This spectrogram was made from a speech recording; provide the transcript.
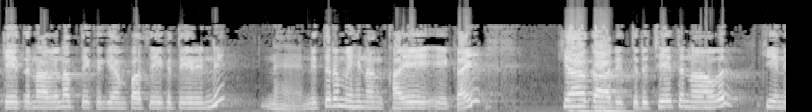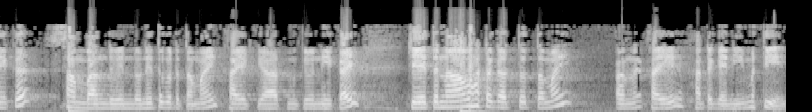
චේතනා වෙනත් එක ගයම් පසේක තේරෙන්නේ නැහැ. නිතර මෙහෙනම් කයේ ඒකයි ක්‍යාකාරිත්තට චේතනාව කියන එක සම්බන්ධ වෙන්ඩ නතකොට තමයි කය ක්‍යාත්මක වන එකයි චේතනාව හටගත්තොත් තමයි අන්න කයේ හට ගැනීම තියෙන්.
